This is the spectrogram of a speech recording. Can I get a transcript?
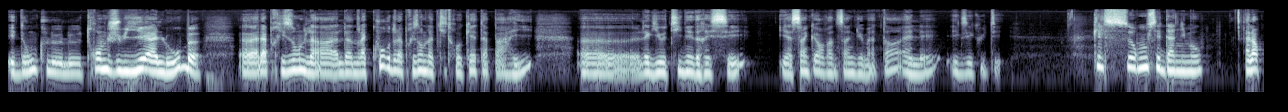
Et donc le, le 30 juillet à l'aube, euh, à la prison de la, la, la, cour de la prison de la Petite Roquette à Paris, euh, la guillotine est dressée et à 5h25 du matin, elle est exécutée. Quels seront ces derniers mots? Alors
